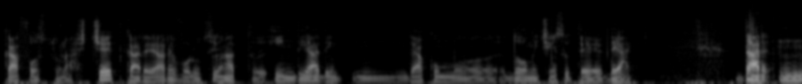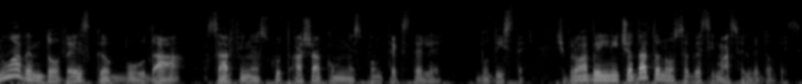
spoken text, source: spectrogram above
că a fost un ascet care a revoluționat India din, de acum 2500 de ani. Dar nu avem dovezi că Buddha s-ar fi născut așa cum ne spun textele budiste. Și probabil niciodată nu o să găsim astfel de dovezi.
